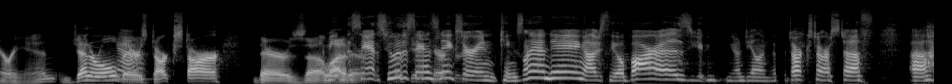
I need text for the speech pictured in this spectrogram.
Arianne in general. Yeah. There's Darkstar. There's uh, a I lot mean, of the their sand, two of the associated Sand Snakes are in King's Landing. Obviously, Obara's, you, you know, dealing with the Dark Star stuff. Uh,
